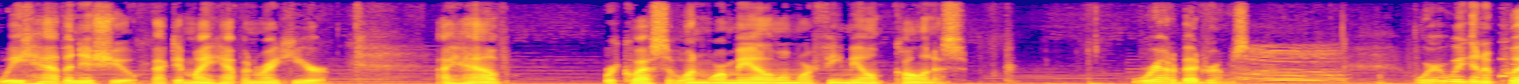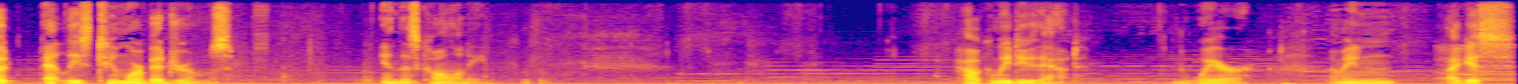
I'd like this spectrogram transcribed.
we have an issue. In fact, it might happen right here. I have requests of one more male and one more female colonists. We're out of bedrooms. where are we going to put at least two more bedrooms in this colony? How can we do that? And where? I mean, I guess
